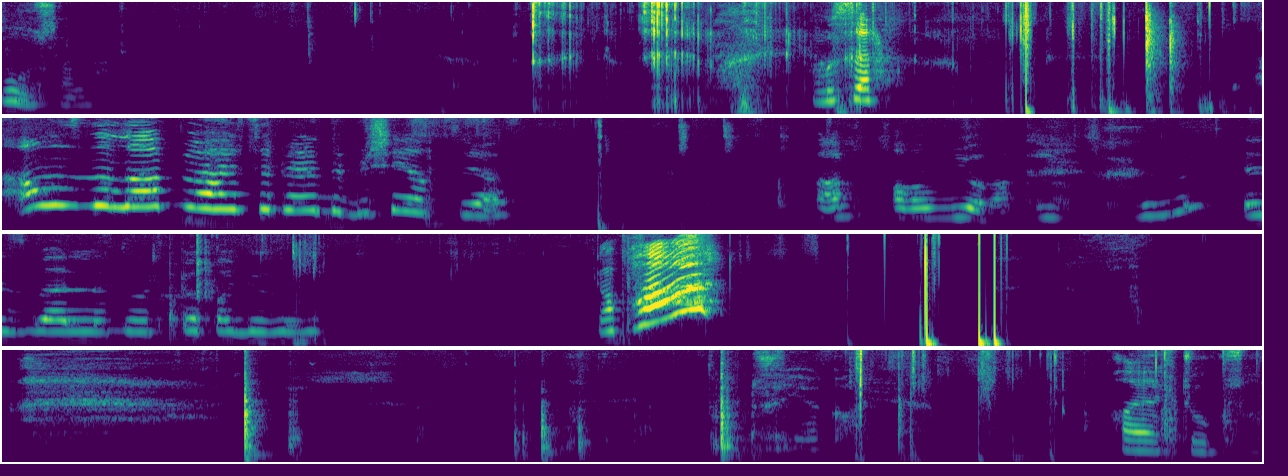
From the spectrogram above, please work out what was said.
Bul sana. Mısır. Ağızda yapıyor her seferinde bir şey atıyor. Al, anlıyor bak. Ezberle dur kapa gözünü. Kapa! Şuraya koy. Hayat çok zor.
